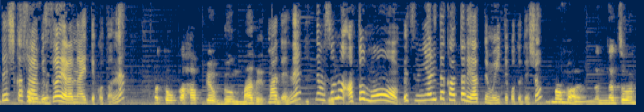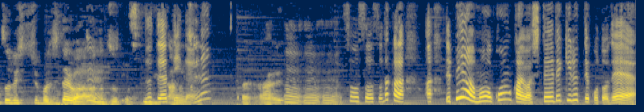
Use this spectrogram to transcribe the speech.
でしかサービスはやらないってことね。まあ、10日発表分まで。までね。でもその後も別にやりたかったらやってもいいってことでしょ？まあまあ、夏祭り七五自体は、うんあのずっとずっとやっていいんだよね。はい。はい。うんうんうん。そうそうそう。だから、あ、で、ペアも今回は指定できるってことで、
